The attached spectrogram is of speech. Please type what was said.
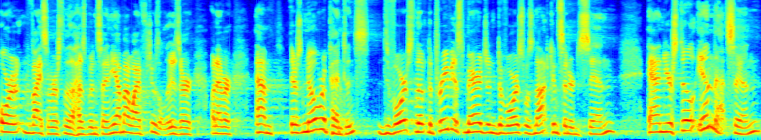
or vice versa, the husband saying, Yeah, my wife, she was a loser, whatever. Um, there's no repentance. Divorce, the, the previous marriage and divorce was not considered sin, and you're still in that sin.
